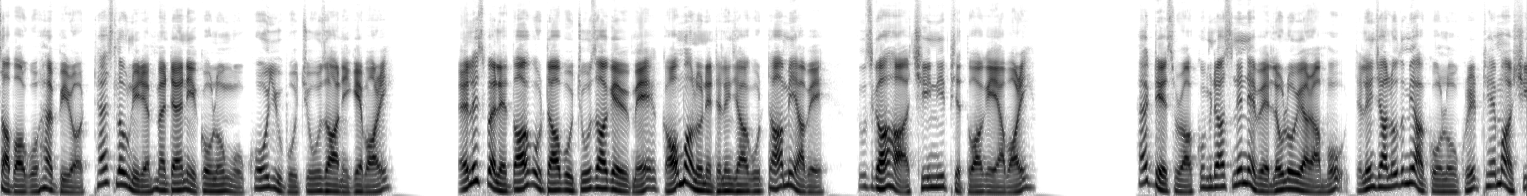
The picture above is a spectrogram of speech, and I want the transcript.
စာပေါ်ကိုဟပ်ပြီးတော့ test လုပ်နေတဲ့မှတ်တမ်းတွေအကုန်လုံးကိုခိုးယူဖို့စ조사နေခဲ့ပါတယ်။ Alice ပဲလည်းသားကိုတားဖို့စ조사ခဲ့ပေမဲ့ခေါင်းမောင်လုံးနဲ့ဒလင်ဂျာကိုတားမရပဲသူစကားဟာအချီးနှီးဖြစ်သွားခဲ့ရပါတယ်။ hack တယ်ဆိုတော့ကွန်ပျူတာစနစ်နဲ့ပဲလုပ်လို့ရတာမို့ဒလင်ဂျာလို့သမျှအကုန်လုံး grid ထဲမှာရှိ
